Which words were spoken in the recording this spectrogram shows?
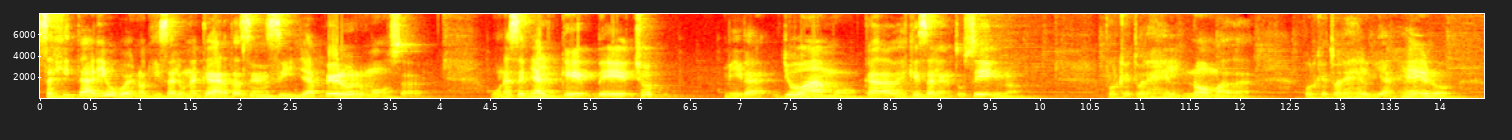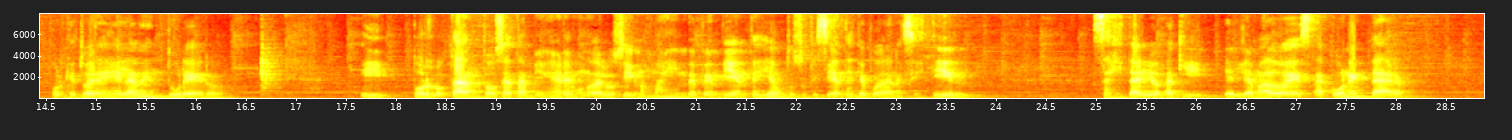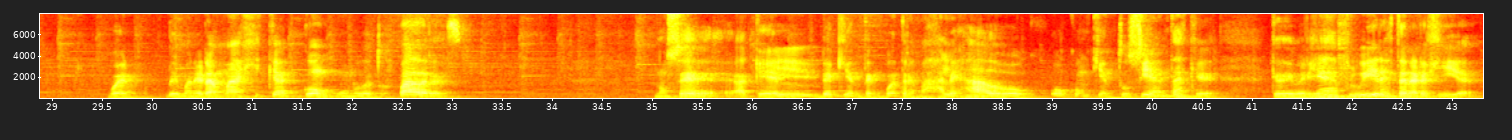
Sagitario, bueno, aquí sale una carta sencilla pero hermosa. Una señal que de hecho, mira, yo amo cada vez que sale en tu signo. Porque tú eres el nómada, porque tú eres el viajero, porque tú eres el aventurero. Y por lo tanto, o sea, también eres uno de los signos más independientes y autosuficientes que puedan existir. Sagitario, aquí el llamado es a conectar bueno, de manera mágica con uno de tus padres. No sé, aquel de quien te encuentres más alejado o, con quien tú sientas que, que debería fluir esta energía.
